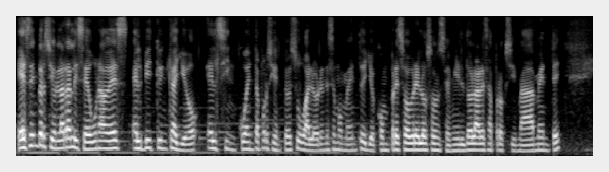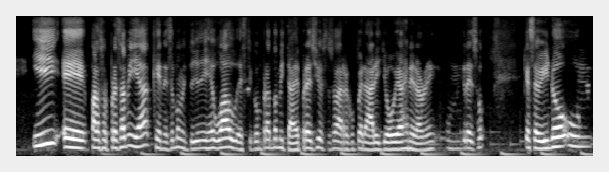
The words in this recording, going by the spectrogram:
Esa inversión la realicé una vez el Bitcoin cayó el 50% de su valor en ese momento y yo compré sobre los 11 mil dólares aproximadamente. Y eh, para sorpresa mía, que en ese momento yo dije, wow, estoy comprando a mitad de precio, esto se va a recuperar y yo voy a generar un, un ingreso que se vino un,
